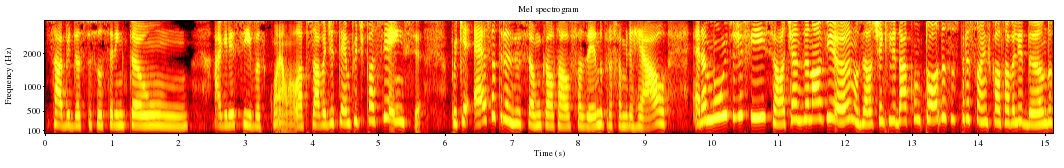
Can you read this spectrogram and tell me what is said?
sabe, das pessoas serem tão agressivas com ela. Ela precisava de tempo e de paciência. Porque essa transição que ela estava fazendo para a família real era muito difícil. Ela tinha 19 anos, ela tinha que lidar com todas as pressões que ela estava lidando,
